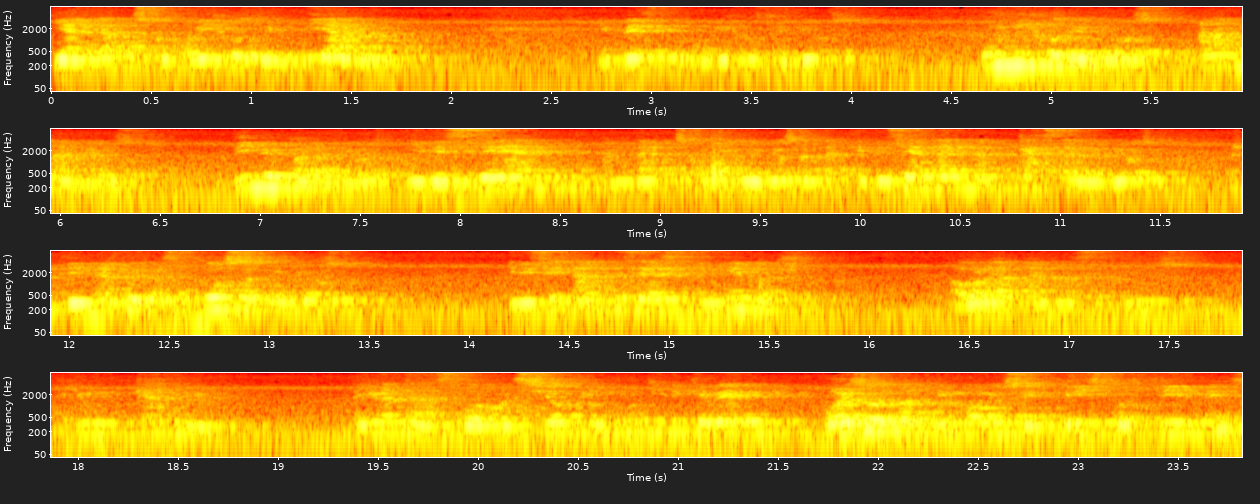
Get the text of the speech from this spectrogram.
y andamos como hijos del diablo en vez de como hijos de Dios. Un hijo de Dios ama a Dios, vive para Dios y desea andar escondido de Dios, desea andar en la casa de Dios, llenarte de las cosas de Dios. Y dice, antes eras tinieblas, ahora andas en luz. Hay un cambio, hay una transformación que no tiene que ver. Por eso los matrimonios en Cristo firmes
